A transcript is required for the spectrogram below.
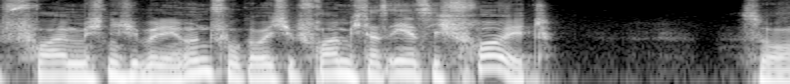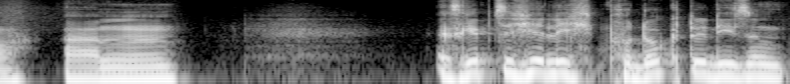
freue mich nicht über den Unfug, aber ich freue mich, dass er sich freut. So. Ähm, es gibt sicherlich Produkte, die sind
